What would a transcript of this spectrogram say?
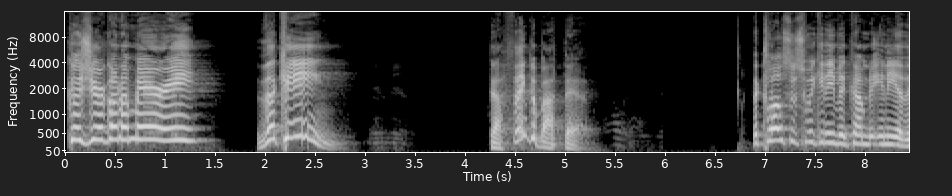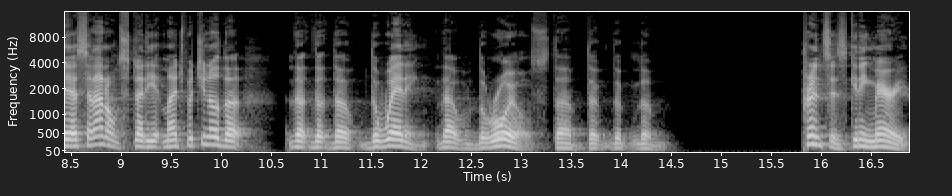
Because you're going to marry the king. Now, think about that. The closest we can even come to any of this, and I don't study it much, but you know, the, the, the, the, the wedding, the, the royals, the, the, the, the princes getting married.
